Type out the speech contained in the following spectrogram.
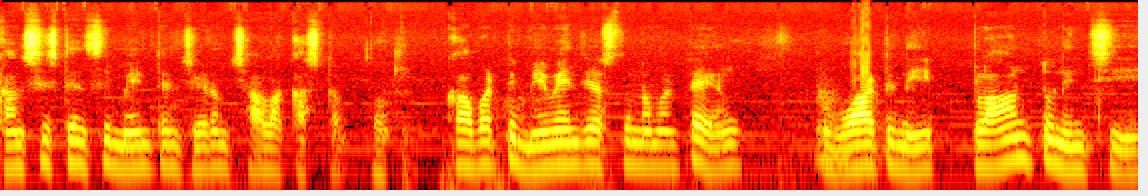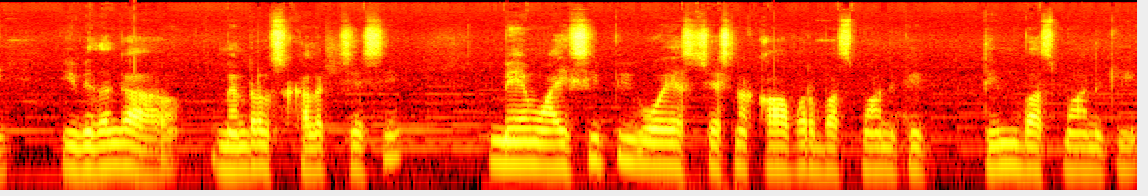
కన్సిస్టెన్సీ మెయింటైన్ చేయడం చాలా కష్టం. ఓకే. కాబట్టి మేమేం చేస్తున్నామంటే వాటిని ప్లాంట్ నుంచి ఈ విధంగా మినరల్స్ కలెక్ట్ చేసి మేము ఐసిపిఓఎస్ చేసిన కాపర్ భస్మానికి టిన్ భస్మానికి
